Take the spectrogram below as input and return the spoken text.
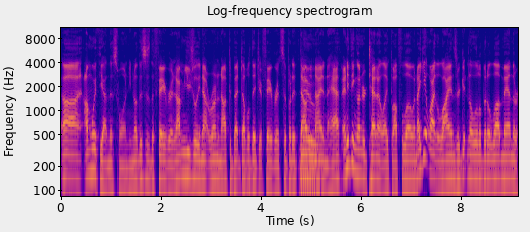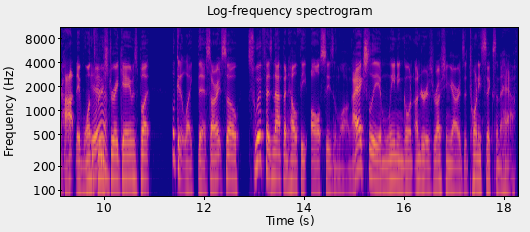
Uh, I'm with you on this one. You know, this is the favorite. And I'm usually not running out to bet double digit favorites, so put it down to nine and a half. Anything under 10, I like Buffalo. And I get why the Lions are getting a little bit of love, man. They're hot. They've won three straight games. But look at it like this. All right. So Swift has not been healthy all season long. I actually am leaning going under his rushing yards at 26 and a half.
